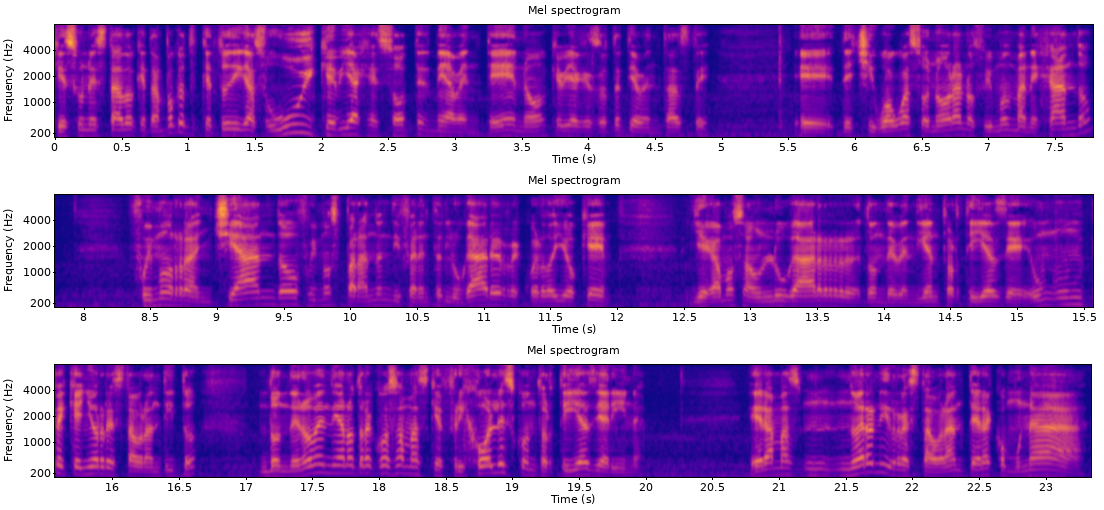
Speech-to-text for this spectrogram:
que es un estado que tampoco que tú digas, uy, qué viajesote me aventé, ¿no? Qué viajesote te aventaste. Eh, de Chihuahua a Sonora nos fuimos manejando, fuimos rancheando, fuimos parando en diferentes lugares. Recuerdo yo que llegamos a un lugar donde vendían tortillas de un, pequeño restaurantito donde no vendían otra cosa más que frijoles con tortillas de harina. Era más, no era ni restaurante, era como una,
